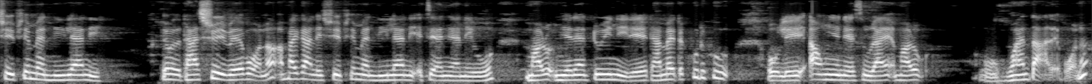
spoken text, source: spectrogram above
ရွှေဖြစ်မဲ့နီလန်းတွေ ပြောလို့ဒါရွှေပဲပေါ့နော်အမိုက်ကနေရွှေဖြစ်မဲ့နီလန်းတွေအကြံဉာဏ်တွေကိုအမားတို့အများတန်းတွေးနေတယ်ဒါပေမဲ့တစ်ခုတစ်ခုဟိုလေအောင်မြင်တယ်ဆိုတိုင်းအမားတို့ဟိုဝမ်းတာတယ်ပေါ့နော်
